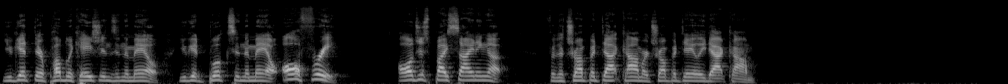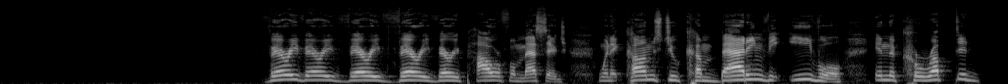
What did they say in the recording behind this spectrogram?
you get their publications in the mail. You get books in the mail, all free, all just by signing up for the trumpet.com or trumpetdaily.com. Very, very, very, very, very powerful message when it comes to combating the evil in the corrupted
